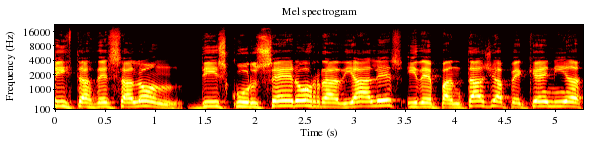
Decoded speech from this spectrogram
de salón, discurseros radiales y de pantalla pequeña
